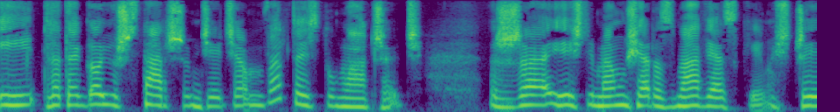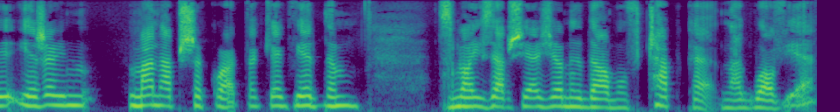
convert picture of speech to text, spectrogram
i dlatego już starszym dzieciom warto jest tłumaczyć, że jeśli mamusia rozmawia z kimś, czy jeżeli ma na przykład, tak jak w jednym z moich zaprzyjaźnionych domów, czapkę na głowie,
